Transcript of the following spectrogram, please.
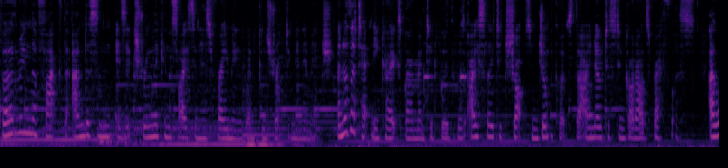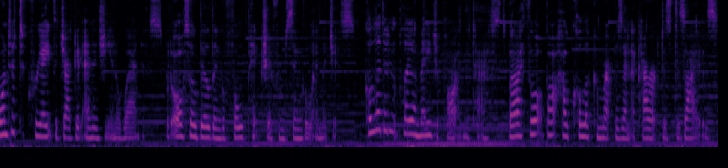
furthering the fact that Anderson is extremely concise in his framing when constructing an image. Another technique I experimented with was isolated shots and jump cuts that I noticed in Godard's Breathless. I wanted to create the jagged energy and awareness, but also building a full picture from single images. Colour didn't play a major part in the test, but I thought about how colour can represent a character's desires.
